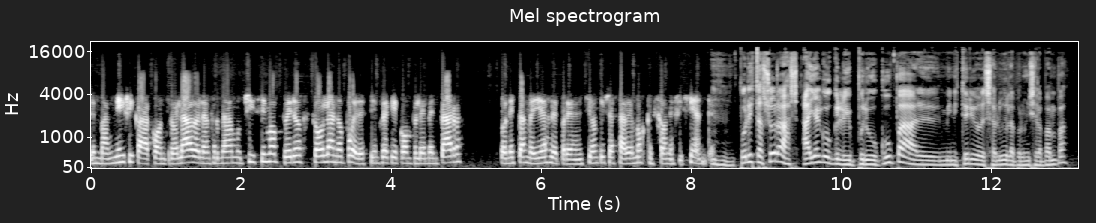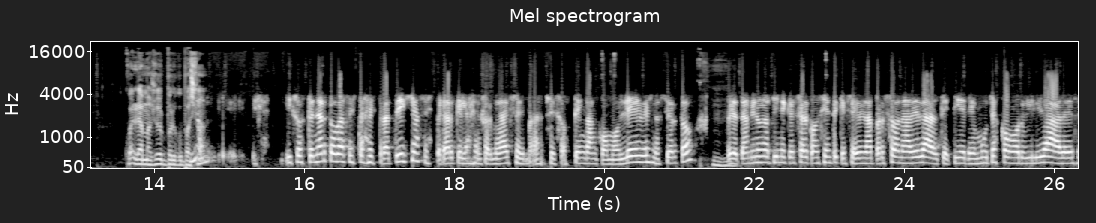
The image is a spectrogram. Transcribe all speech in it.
es magnífica, ha controlado la enfermedad muchísimo, pero sola no puede, siempre hay que complementar con estas medidas de prevención que ya sabemos que son eficientes. Por estas horas, ¿hay algo que le preocupa al Ministerio de Salud de la provincia de La Pampa? ¿Cuál es la mayor preocupación? y sostener todas estas estrategias, esperar que las enfermedades se, sostengan como leves, ¿no es cierto? Pero también uno tiene que ser consciente que si hay una persona de edad que tiene muchas comorbilidades,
